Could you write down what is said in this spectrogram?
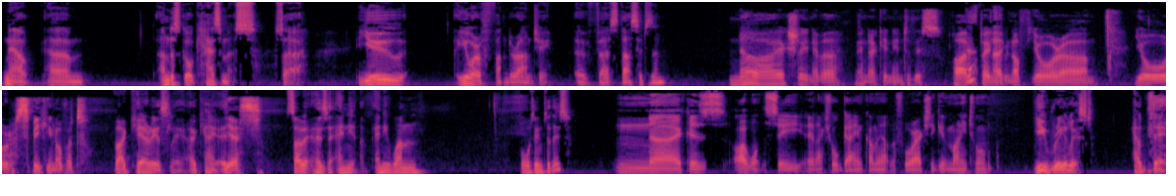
now um, underscore Casmus, sir. You you are a funder, aren't you, of uh, Star Citizen? No, I actually never end up getting into this. I've been living off your um, your speaking of it. Vicariously, okay. Yes. So has any anyone bought into this? No, because I want to see an actual game come out before I actually give money to them. You realist. How dare.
